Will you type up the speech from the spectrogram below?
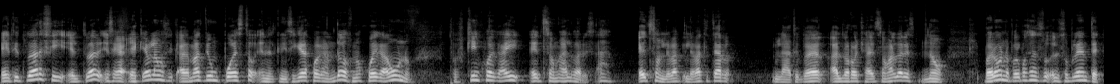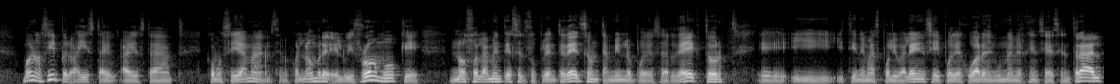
el titular sí, el titular, o aquí hablamos además de un puesto en el que ni siquiera juegan dos, ¿no? Juega uno. Pues ¿quién juega ahí? Edson Álvarez. Ah, Edson le va, le va a quitar la titular Aldo Rocha Edson Álvarez. No. Pero bueno, podemos ser el suplente. Bueno, sí, pero ahí está, ahí está, ¿cómo se llama? Se me fue el nombre, Luis Romo, que no solamente es el suplente de Edson, también lo puede ser de Héctor, eh, y, tiene más polivalencia y puede jugar en una emergencia de central.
